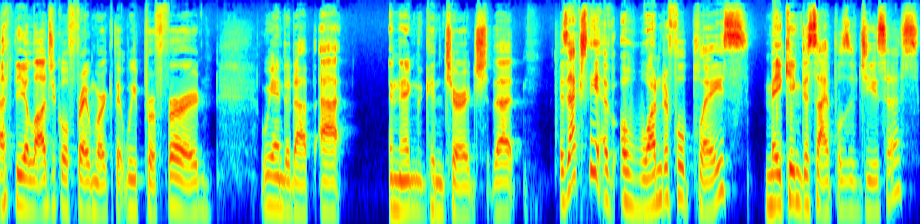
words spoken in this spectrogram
a theological framework that we preferred. We ended up at an Anglican church that is actually a, a wonderful place making disciples of Jesus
